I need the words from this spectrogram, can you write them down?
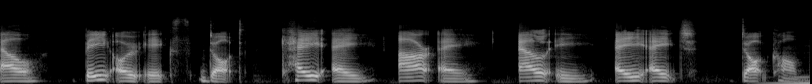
L B O X dot K A R A L E A H dot com.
